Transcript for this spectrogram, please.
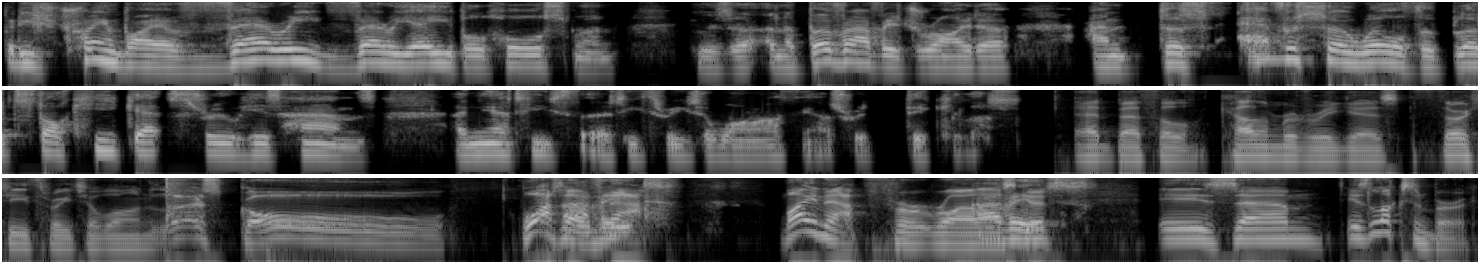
But he's trained by a very, very able horseman who is a, an above average rider and does ever so well the bloodstock he gets through his hands. And yet he's 33 to 1. I think that's ridiculous. Ed Bethell, Callum Rodriguez, 33 to 1. Let's go! What a Have nap! It. My nap for Royal Have Ascot it. is um, is Luxembourg.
